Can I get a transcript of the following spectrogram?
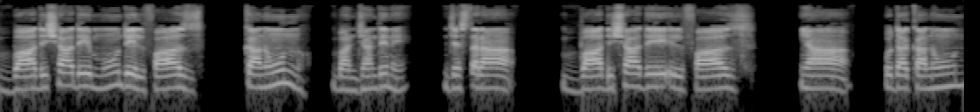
ਬਾਦਸ਼ਾਹ ਦੇ ਮੂੰਹ ਦੇ ਅਲਫਾਜ਼ ਕਾਨੂੰਨ ਬਣ ਜਾਂਦੇ ਨੇ। ਜਿਸ ਤਰ੍ਹਾਂ ਬਾਦਸ਼ਾਹ ਦੇ ਅਲਫਾਜ਼ ਜਾਂ ਉਹਦਾ ਕਾਨੂੰਨ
